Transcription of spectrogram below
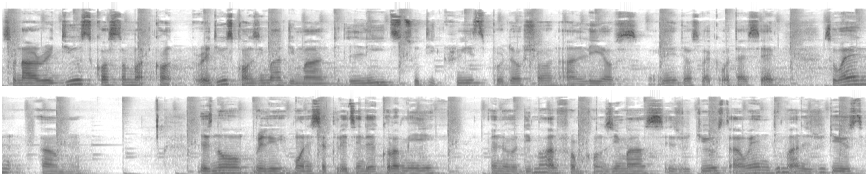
So now reduced customer con, reduced consumer demand leads to decreased production and layoffs. Okay, just like what I said. So when um, there's no really money circulating in the economy, you know, demand from consumers is reduced, and when demand is reduced,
